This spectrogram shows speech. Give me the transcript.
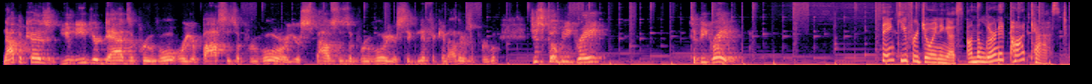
Not because you need your dad's approval or your boss's approval or your spouse's approval or your significant other's approval. Just go be great to be great. Thank you for joining us on the Learn It podcast.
